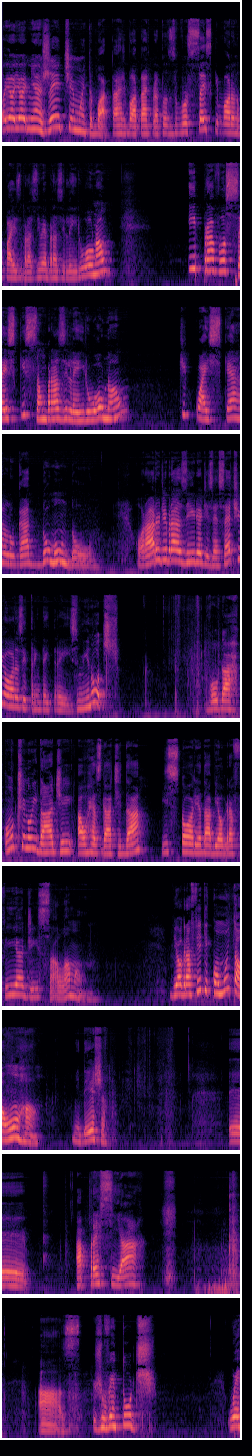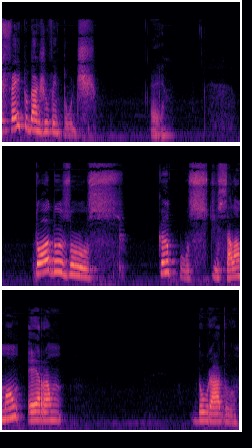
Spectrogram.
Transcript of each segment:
Oi, oi, oi, minha gente, muito boa tarde, boa tarde para todos vocês que moram no país Brasil, é brasileiro ou não. E para vocês que são brasileiro ou não, de quaisquer lugar do mundo. Horário de Brasília, 17 horas e 33 minutos. Vou dar continuidade ao resgate da História da biografia de Salomão. Biografia que com muita honra me deixa é, apreciar as juventude, o efeito da juventude. É. Todos os campos de Salomão eram dourado,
